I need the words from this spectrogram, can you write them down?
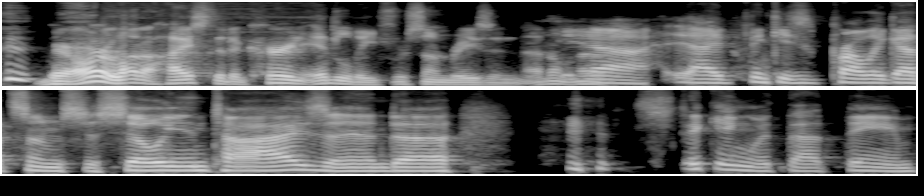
there are a lot of heists that occur in Italy for some reason. I don't know. yeah, yeah, I think he's probably got some Sicilian ties. And uh, sticking with that theme,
